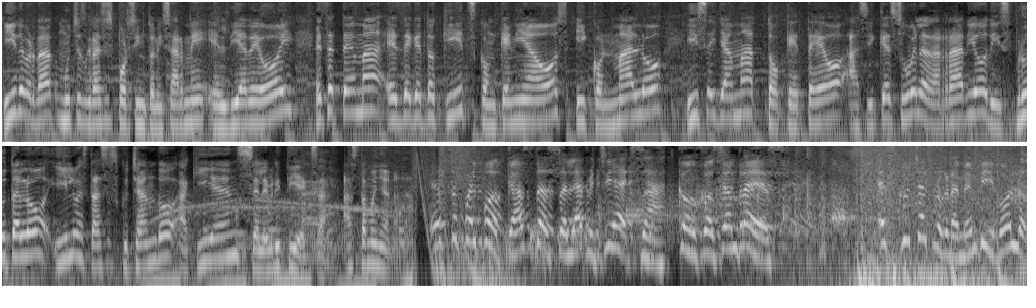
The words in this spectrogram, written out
Y de verdad, muchas gracias por sintonizarme el día de hoy. Este tema es de Ghetto Kids con Kenia Oz y con Malo y se llama Toqueteo. Así que súbele a la radio, disfrútalo y lo estás escuchando aquí en Celebrity Exa. Hasta mañana. Este fue el podcast de Celebrity Exa con José Andrés. Escucha el programa en vivo los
